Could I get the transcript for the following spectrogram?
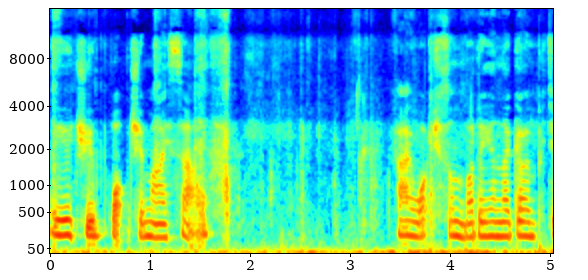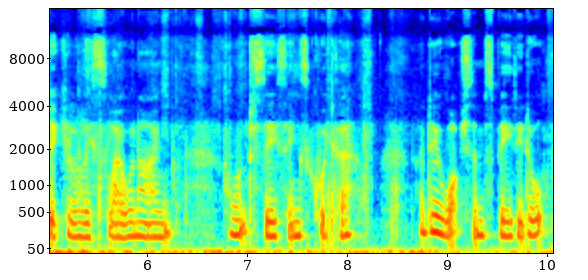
a YouTube watcher myself, if I watch somebody and they're going particularly slow and I'm Want to see things quicker. I do watch them speeded up.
